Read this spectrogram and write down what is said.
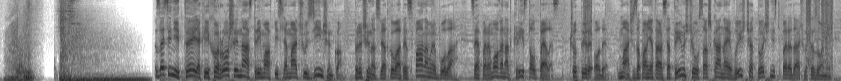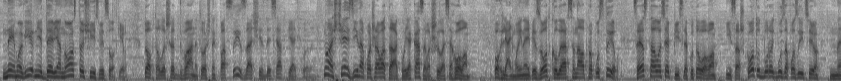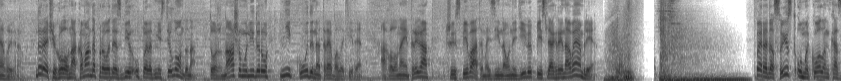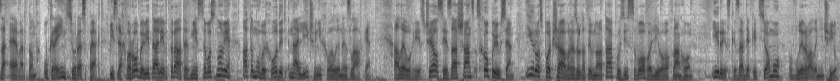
Зацініть те, який хороший настрій мав після матчу Зінченко. Причина святкувати з фанами була. Це перемога над Крістал Пелес 4-1. Матч запам'ятався тим, що у Сашка найвища точність передач у сезоні. Неймовірні 96%. Тобто лише два неточних паси за 65 хвилин. Ну а ще Зіна почав атаку, яка завершилася голом. Погляньмо і на епізод, коли Арсенал пропустив. Це сталося після кутового, і Сашко тут боротьбу за позицію не виграв. До речі, головна команда проведе збір у передмісті Лондона. Тож нашому лідеру нікуди не треба летіти. А головна інтрига: чи співатиме Зіна у неділю після гри на Вемблі? Передасист у Миколенка за Евертон. Українцю респект. Після хвороби Віталій втратив місце в основі, а тому виходить на лічені хвилини з лавки. Але у грі з Челсі за шанс схопився і розпочав результативну атаку зі свого лівого флангу. І риски завдяки цьому вирвали нічию.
